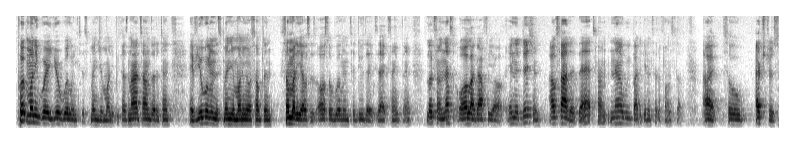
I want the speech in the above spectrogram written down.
Put money where you're willing to spend your money because nine times out of ten, if you're willing to spend your money on something, somebody else is also willing to do the exact same thing. Look, son, that's all I got for y'all. In addition, outside of that, son, now we about to get into the fun stuff. All right, so extras.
